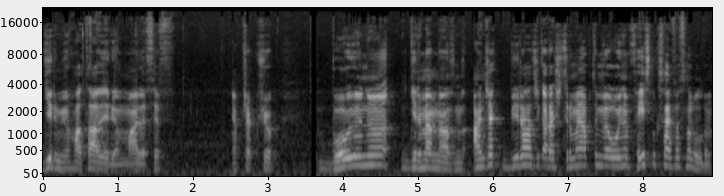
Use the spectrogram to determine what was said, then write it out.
girmiyor. Hata veriyor maalesef. Yapacak bir şey yok. Bu oyunu girmem lazımdı. Ancak birazcık araştırma yaptım ve oyunun Facebook sayfasını buldum.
